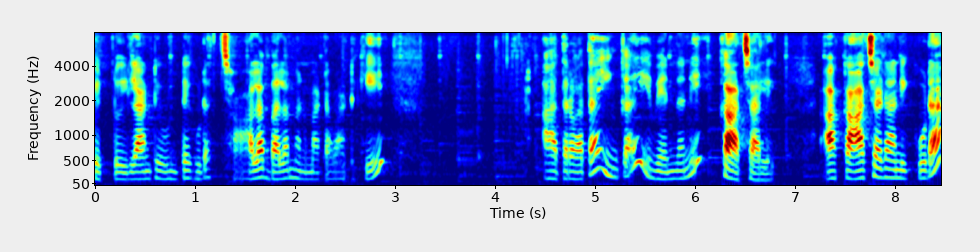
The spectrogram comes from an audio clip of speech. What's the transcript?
చెట్టు ఇలాంటివి ఉంటే కూడా చాలా బలం అన్నమాట వాటికి. ఆ తర్వాత ఇంకా ఈ వెన్నని కాచాలి. ఆ కాచడానికి కూడా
